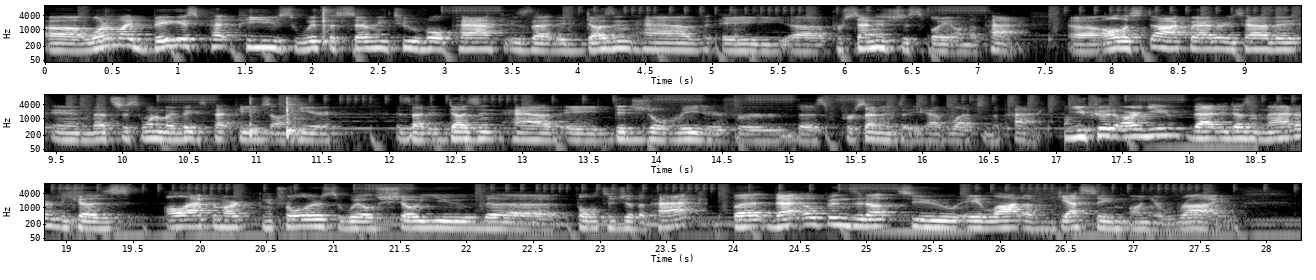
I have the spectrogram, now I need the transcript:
Uh, one of my biggest pet peeves with the 72 volt pack is that it doesn't have a uh, percentage display on the pack. Uh, all the stock batteries have it and that's just one of my biggest pet peeves on here is that it doesn't have a digital reader for the percentage that you have left in the pack. You could argue that it doesn't matter because all aftermarket controllers will show you the voltage of the pack, but that opens it up to a lot of guessing on your ride.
